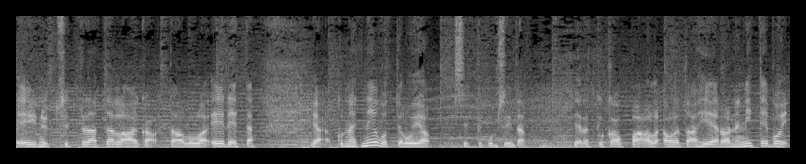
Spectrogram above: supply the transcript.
ei nyt sitten tällä aikataululla edetä. Ja kun näitä neuvotteluja sitten, kun siitä, tiedätkö, kauppaa ale- aletaan hieroa, niin niitä ei voi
